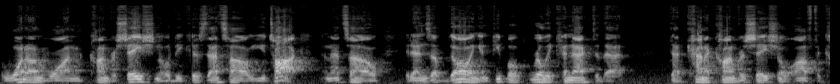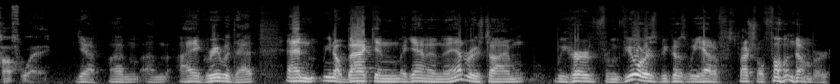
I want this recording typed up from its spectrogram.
one-on-one conversational because that's how you talk and that's how it ends up going and people really connect to that that kind of conversational off the cuff way. Yeah um, um, i agree with that. And you know back in again in andrew's time we heard from viewers because we had a special phone number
